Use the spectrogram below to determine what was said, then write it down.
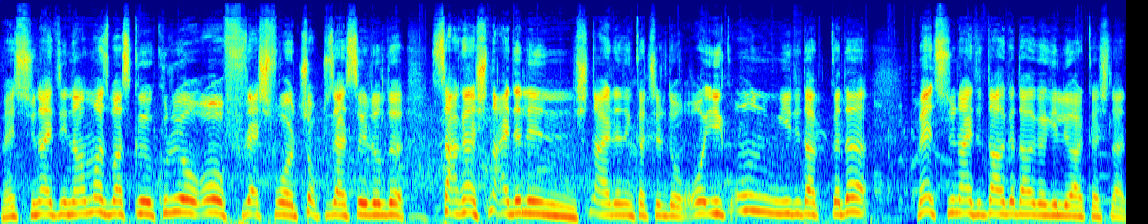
Manchester United inanılmaz baskı kuruyor. Of Rashford çok güzel sıyrıldı. Sağ kanat Schneiderlin. Schneiderlin kaçırdı. O ilk 17 dakikada Manchester United dalga dalga geliyor arkadaşlar.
